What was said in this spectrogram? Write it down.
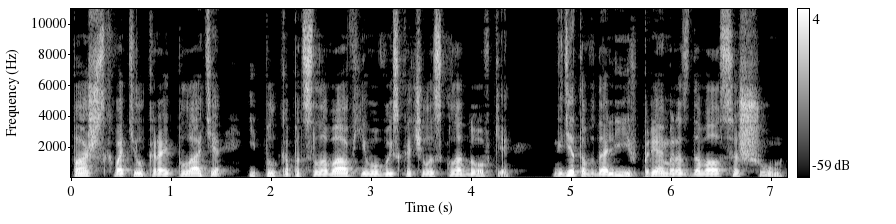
Паш схватил край платья и, пылко поцеловав его, выскочил из кладовки. Где-то вдали и впрямь раздавался шум.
